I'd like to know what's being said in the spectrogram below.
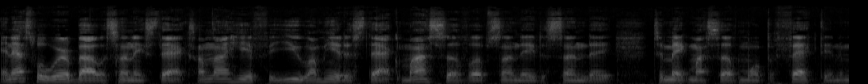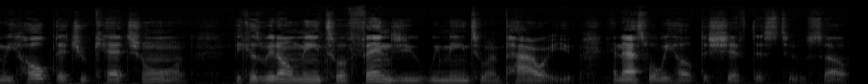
And that's what we're about with Sunday Stacks. I'm not here for you. I'm here to stack myself up Sunday to Sunday to make myself more perfected. And we hope that you catch on because we don't mean to offend you, we mean to empower you. And that's what we hope to shift this to. So,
